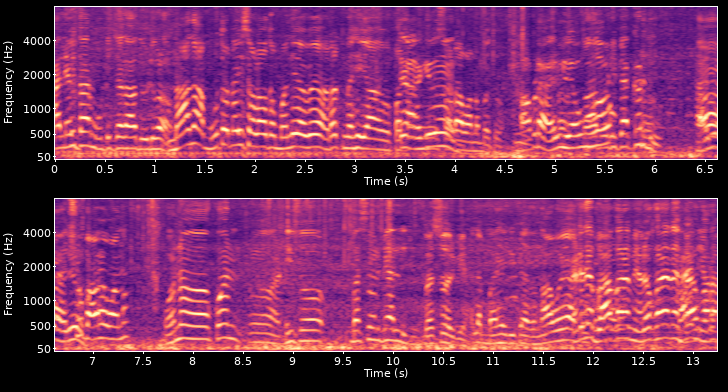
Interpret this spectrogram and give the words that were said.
આ લેવી તાર મોટી જગા દોડી વાળો. ના ના હું તો નહીં સડાવતો મને હવે હરક નહીં આવે. સડાવવાનો બધો. આપણે હારી લેવું હોય દોડી પેક કરી દઉં. શું ભાવ વાનો કોનો કોણ? અઢીસો બસો રૂપિયા લીધું. બસો રૂપિયા. એટલે બે રૂપિયા તો ના હોય એટલે ભાવ કરો મેલો કરે ને ભાવ કરો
